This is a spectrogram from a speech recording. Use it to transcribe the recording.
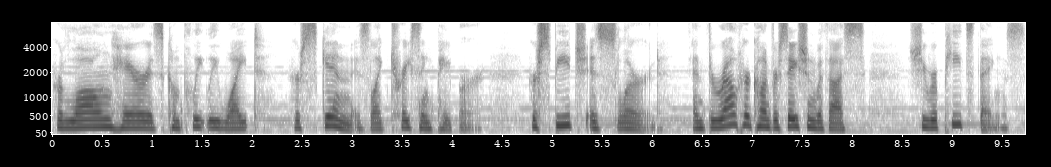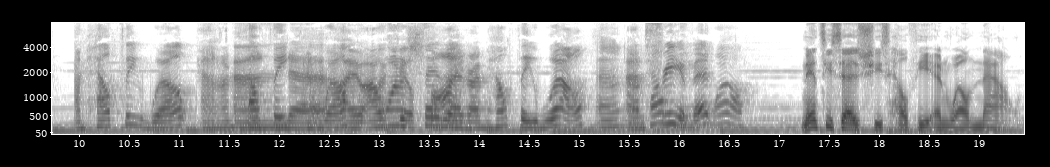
Her long hair is completely white. Her skin is like tracing paper. Her speech is slurred. And throughout her conversation with us, she repeats things. I'm healthy, well, and I'm and, healthy uh, and well. I, I, I want to say fine. that I'm healthy, well, and I'm, I'm free of it. Well. Nancy says she's healthy and well now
